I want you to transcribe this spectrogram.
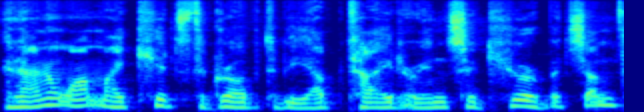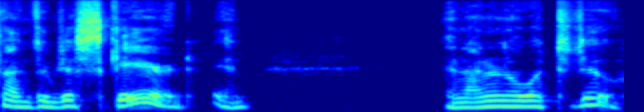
And I don't want my kids to grow up to be uptight or insecure, but sometimes I'm just scared and and I don't know what to do.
